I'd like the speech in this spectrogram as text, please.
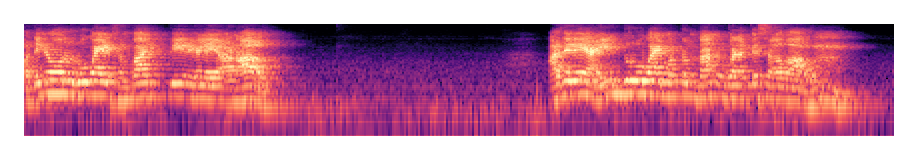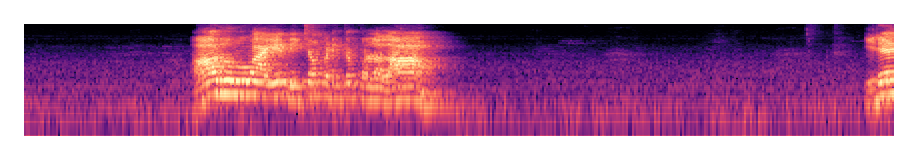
பதினோரு ரூபாய் சம்பாதிப்பீர்களே ஆனால் அதிலே ஐந்து ரூபாய் மட்டும்தான் உங்களுக்கு செலவாகும். ஆறு ரூபாயை மிச்சம் படித்துக் கொள்ளலாம். இதே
